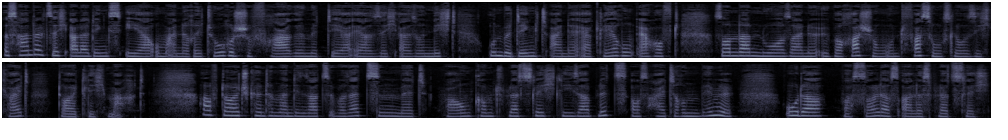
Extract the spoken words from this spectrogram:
Es handelt sich allerdings eher um eine rhetorische Frage, mit der er sich also nicht unbedingt eine Erklärung erhofft, sondern nur seine Überraschung und Fassungslosigkeit deutlich macht. Auf Deutsch könnte man den Satz übersetzen mit Warum kommt plötzlich dieser Blitz aus heiterem Himmel? oder Was soll das alles plötzlich?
